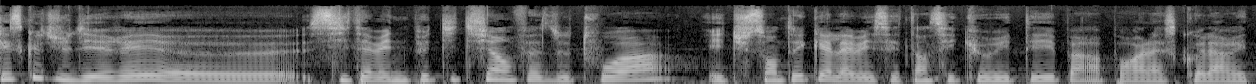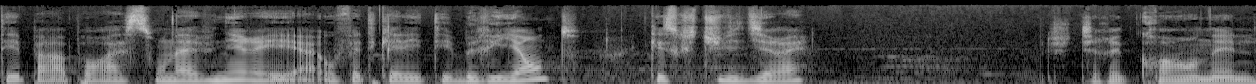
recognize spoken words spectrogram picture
Qu'est-ce que tu dirais euh, si tu avais une petite fille en face de toi et tu sentais qu'elle avait cette insécurité par rapport à la scolarité, par rapport à son avenir et au fait qu'elle était brillante Qu'est-ce que tu lui dirais? Je dirais de croire en elle,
